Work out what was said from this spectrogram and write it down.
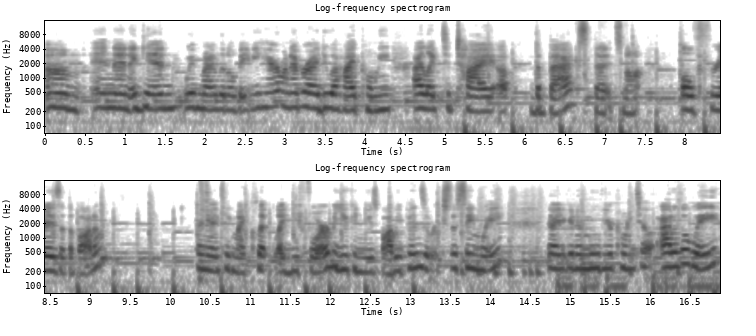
Um, and then again, with my little baby hair, whenever I do a high pony, I like to tie up the back so that it's not all frizz at the bottom. I'm going to take my clip like before, but you can use bobby pins. It works the same way. Now you're going to move your ponytail out of the way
